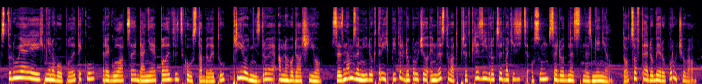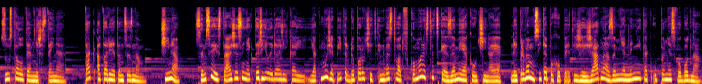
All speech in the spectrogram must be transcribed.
Studuje jejich měnovou politiku, regulace, daně, politickou stabilitu, přírodní zdroje a mnoho dalšího. Seznam zemí, do kterých Peter doporučil investovat před krizí v roce 2008, se dodnes nezměnil. To, co v té době doporučoval, zůstalo téměř stejné. Tak a tady je ten seznam. Čína jsem si jistá, že si někteří lidé říkají, jak může Peter doporučit investovat v komunistické zemi, jakou Čína je. Nejprve musíte pochopit, že žádná země není tak úplně svobodná.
